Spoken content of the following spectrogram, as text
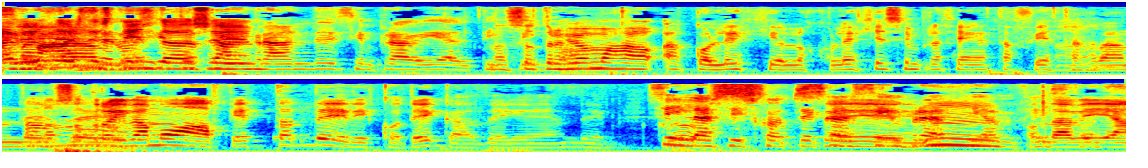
ser un distinto, sitio tan sí. grande siempre había el típico. Nosotros íbamos a, a colegios, los colegios siempre hacían estas fiestas Ah, grandes. Nosotros de- íbamos a fiestas de discotecas, de, de Sí, clubs. las discotecas Sí. siempre Mm. hacían fiestas. Donde había...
